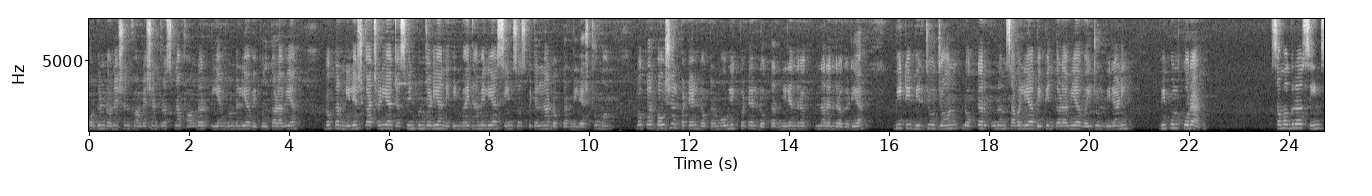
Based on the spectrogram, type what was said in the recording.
ઓર્ગન ડોનેશન ફાઉન્ડેશન ટ્રસ્ટના founder PM Gundaliya, Vipul Talaviya, doctor Nilesh Kachhadiya, Jaswin Kunjadiya, Nitinbhai Dhameliya, CIMS હોસ્પિટલના doctor Nilesh Thumar, doctor Kaushal Patel, doctor Maulik Patel, doctor Nirendra, Narendra Gadhiya, BT Birju John, doctor Poonam Savaliya, Bipin Talaviya, Vaijul Virani, Vipul Korat સમગ્ર સિમ્સ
